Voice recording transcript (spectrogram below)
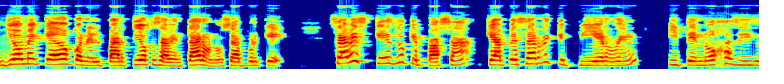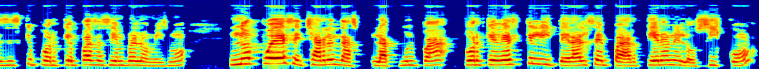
yo me quedo con el partido que se aventaron. O sea, porque, ¿sabes qué es lo que pasa? Que a pesar de que pierden y te enojas y dices, es que ¿por qué pasa siempre lo mismo? No puedes echarles la, la culpa porque ves que literal se partieron el hocico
